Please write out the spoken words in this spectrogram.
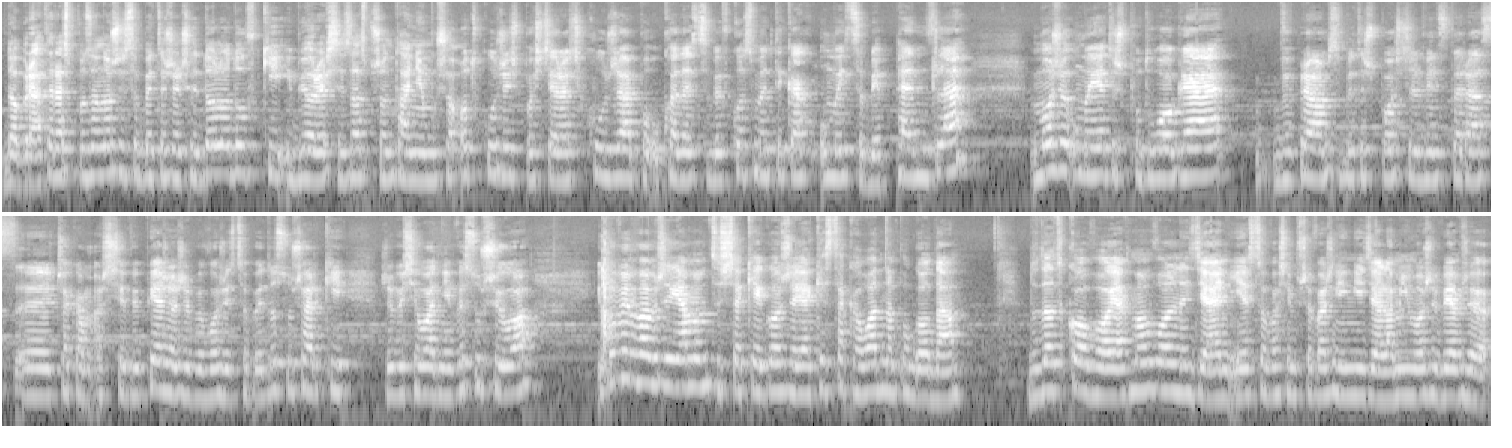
Dobra, teraz pozanoszę sobie te rzeczy do lodówki i biorę się za sprzątanie. Muszę odkurzyć, pościerać kurze, poukładać sobie w kosmetykach, umyć sobie pędzle. Może umyję też podłogę. Wyprałam sobie też pościel, więc teraz y, czekam aż się wypierze, żeby włożyć sobie do suszarki, żeby się ładnie wysuszyło. I powiem Wam, że ja mam coś takiego, że jak jest taka ładna pogoda, Dodatkowo, jak mam wolny dzień i jest to właśnie przeważnie niedziela, mimo że wiem, że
